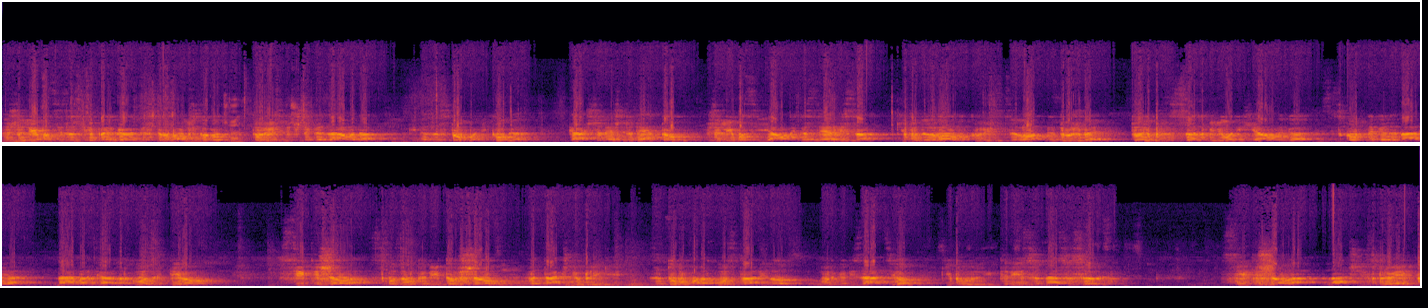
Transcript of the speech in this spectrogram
Ne želimo si zasebnega gastronomskega turističnega zavoda, ki ne zastopa nikogar. Kaj šele študentov, želimo si javnega servisa, bo deloval v korist celotne družbe, to je pri vseh milijonih javnega skupnega denarja najmanj, kar lahko zahtevamo. Vsi ti šova smo za ukaditev šov v takšni obliki, zato bomo lahko ustvarili organizacijo, ki bo v interesu nas vseh. Vsi ti šova lačni sprememb.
